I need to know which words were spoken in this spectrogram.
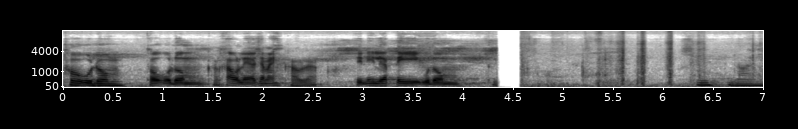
โทรอุดม โทรอุดมครับ เข้าแล้วใช่ไหมเข้าแล้วทีนี้เหลือตีอุดม สิได้ไหม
